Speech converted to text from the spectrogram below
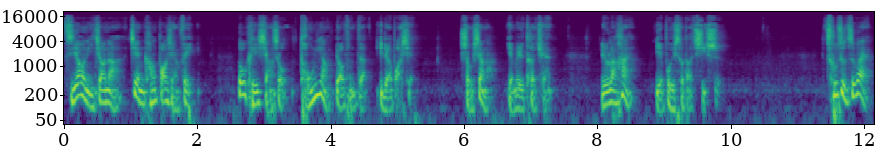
只要你交纳健康保险费，都可以享受同样标准的医疗保险。首相呢也没有特权，流浪汉也不会受到歧视。除此之外。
